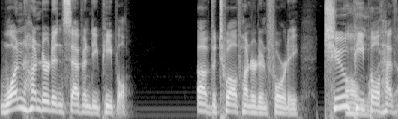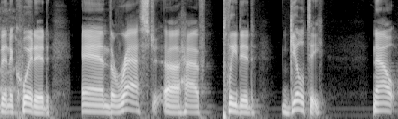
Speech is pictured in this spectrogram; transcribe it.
170 people of the 1,240. Two oh people have God. been acquitted, and the rest uh, have pleaded guilty. Now,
